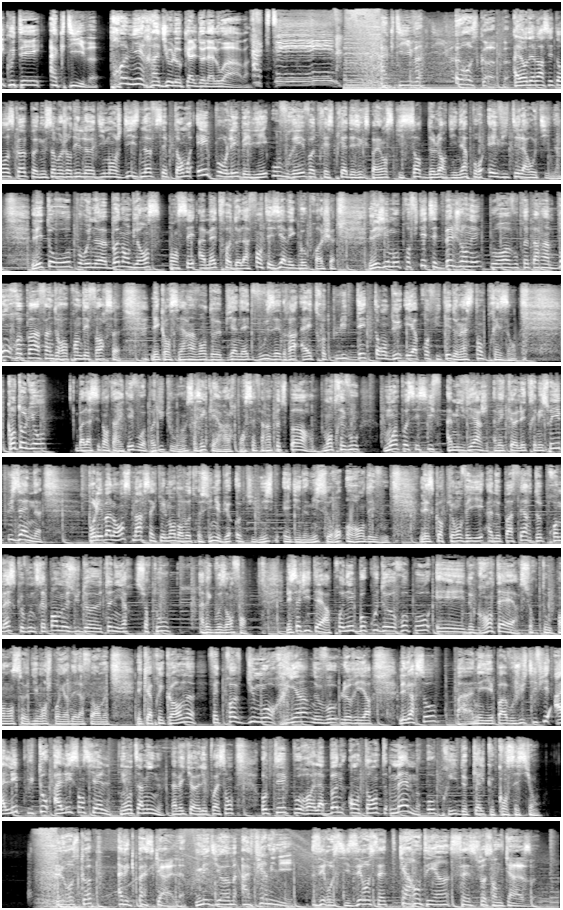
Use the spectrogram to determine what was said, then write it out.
Vous écoutez Active, première radio locale de la Loire. Active. Active, Horoscope. Allez, on démarre cet horoscope. Nous sommes aujourd'hui le dimanche 19 septembre. Et pour les béliers, ouvrez votre esprit à des expériences qui sortent de l'ordinaire pour éviter la routine. Les taureaux, pour une bonne ambiance, pensez à mettre de la fantaisie avec vos proches. Les gémeaux, profitez de cette belle journée pour vous préparer un bon repas afin de reprendre des forces. Les cancers, un vent de bien-être vous aidera à être plus détendu et à profiter de l'instant présent. Quant au lion, bah la sédentarité vous voit pas du tout, hein, ça c'est clair. Alors pensez à faire un peu de sport. Montrez-vous moins possessif, ami vierge avec euh, l'être aimé. Soyez plus zen. Pour les balances, Mars actuellement dans votre signe, eh bien optimisme et dynamisme seront au rendez-vous. Les scorpions, veillez à ne pas faire de promesses que vous ne serez pas en mesure de tenir, surtout avec vos enfants. Les sagittaires, prenez beaucoup de repos et de grand air, surtout pendant ce dimanche pour garder la forme. Les capricornes, faites preuve d'humour, rien ne vaut le rire. Les versos, bah, n'ayez pas à vous justifier, allez plutôt à l'essentiel. Et on termine avec euh, les poissons, optez pour euh, la bonne entente, même au prix de quelques concessions. L'horoscope avec Pascal, médium à Firmini. 06 07 41 16 75.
